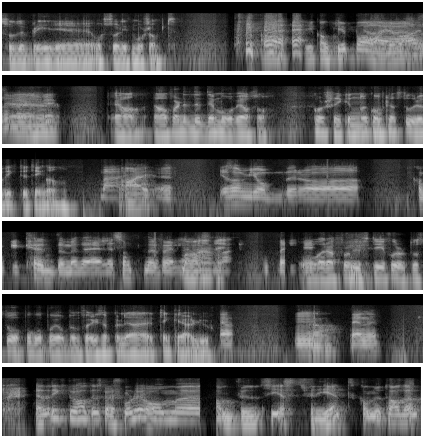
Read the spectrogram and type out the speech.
så det blir eh, også litt morsomt. Vi kan ikke bare Ja, ja, være. Ja, ja for det, det må vi altså. Kanskje ikke når det kommer til de store og viktige tinga. Nei. Nei. eh, Ikke som jobber og kan ikke kødde med det, liksom. Det føler jeg Nei. Er Å veldig være fornuftig i forhold til å stå opp og gå på jobben, f.eks. Jeg tenker jeg er lurt. mm, Ja. enig. Henrik, du hadde spørsmålet spørsmål om eh, samfunnets gjestfrihet. Kan du ta den?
